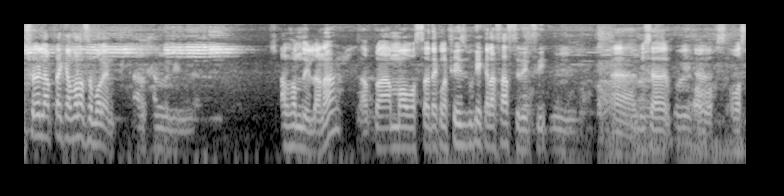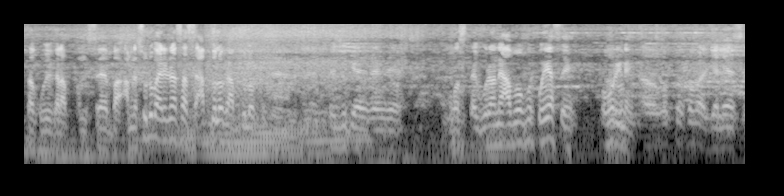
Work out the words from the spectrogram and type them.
শরীর আপনার কেমন আছে বলেন? আলহামদুলিল্লাহ। আলহামদুলিল্লাহ না? আপনার আম্মা অবস্থা দেখলাম ফেসবুকে ক্লাস আসছে দেখছি। হ্যাঁ বিশাল অবস- অবস্থা খুবই খারাপ। আপনার ছোটো বাইরে আছে আছে আব্দুলক আব্দুলক ফেসবুকে যে- যে অবস্থা ঘুরানে আবহাওয়া কই আছে? খবরই নাই। খবর আছে।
